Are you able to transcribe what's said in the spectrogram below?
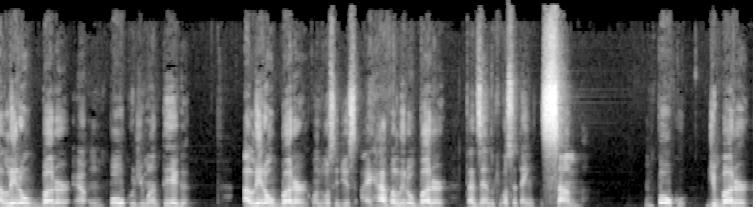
A little butter é um pouco de manteiga. A little butter, quando você diz I have a little butter, está dizendo que você tem some, um pouco de butter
